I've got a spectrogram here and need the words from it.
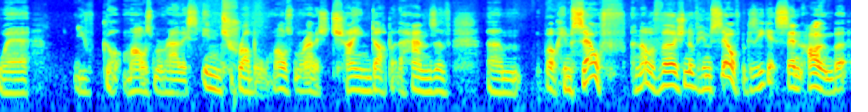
where you've got Miles Morales in trouble. Miles Morales chained up at the hands of um, well himself another version of himself because he gets sent home but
